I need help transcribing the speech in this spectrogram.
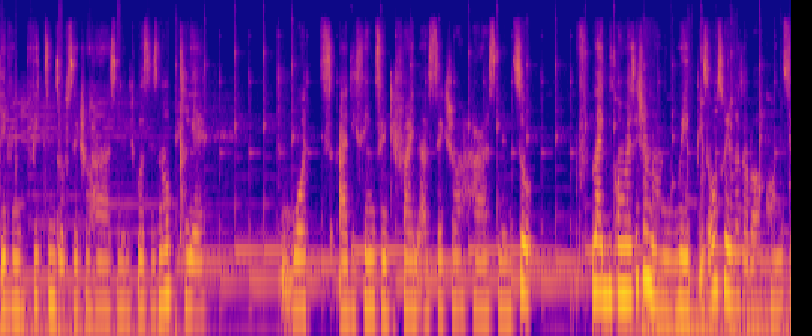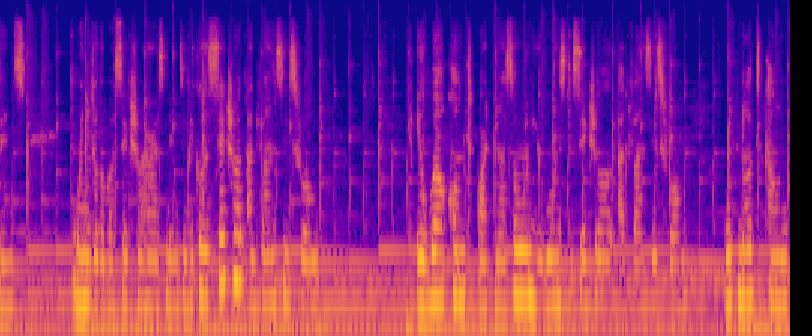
they've been victims of sexual harassment because it's not clear what are the things we define as sexual harassment. So like the conversation on rape is also a lot about consent when you talk about sexual harassment because sexual advances from a welcomed partner, someone you want the sexual advances from, would not count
